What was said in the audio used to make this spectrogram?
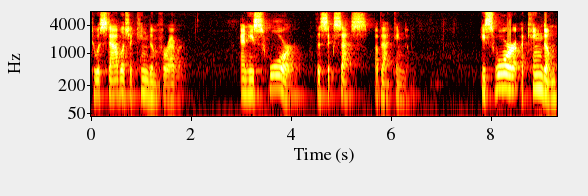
to establish a kingdom forever and he swore the success of that kingdom. He swore a kingdom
